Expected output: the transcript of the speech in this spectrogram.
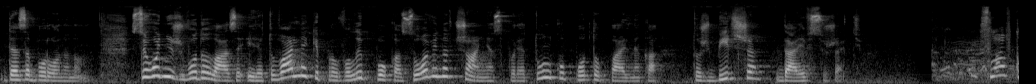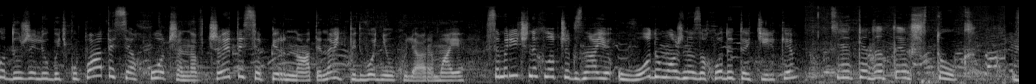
де заборонено. Сьогодні ж водолази і рятувальники провели показові навчання з порятунку потопельника. Тож більше далі в сюжеті. Славко дуже любить купатися, хоче навчитися пірнати, навіть підводні окуляри має. Семирічний хлопчик знає, у воду можна заходити тільки Тільки до тих штук. в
